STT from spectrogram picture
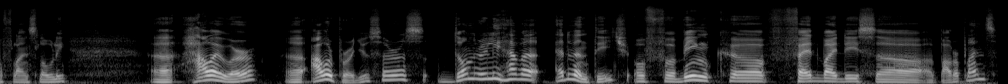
offline slowly. Uh, however, uh, our producers don't really have an advantage of uh, being uh, fed by these uh, power plants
